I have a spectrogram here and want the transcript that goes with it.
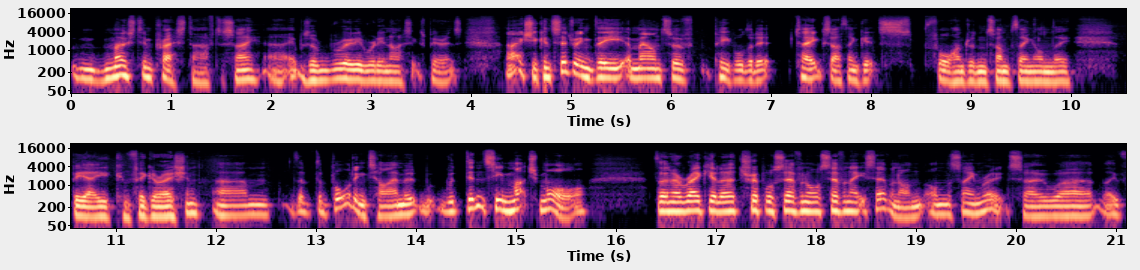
most impressed, I have to say. Uh, it was a really, really nice experience. And actually, considering the amount of people that it takes, I think it's 400 and something on the BA configuration. Um, the, the boarding time it w- didn't seem much more than a regular triple seven or seven eight seven on on the same route. So uh, they've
